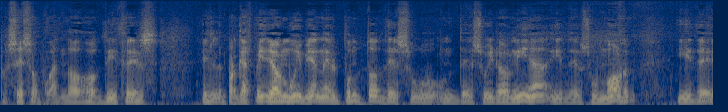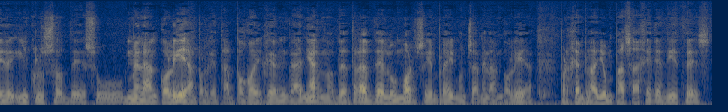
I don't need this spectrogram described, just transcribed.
pues eso, cuando dices porque has pillado muy bien el punto de su, de su ironía y de su humor y de incluso de su melancolía, porque tampoco hay que engañarnos, detrás del humor siempre hay mucha melancolía. Por ejemplo, hay un pasaje que dices,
